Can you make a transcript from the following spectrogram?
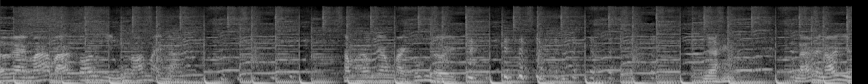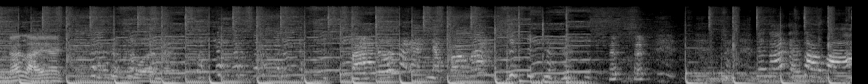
Hương ai má bà có gì muốn nói mày nè. Xong không ra ngoài cứu người. Dạ. Nãy mày nói gì mày nói lại ơi. Quên rồi ba đứa nó đang chọc con á. Nó nói tại sao bà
